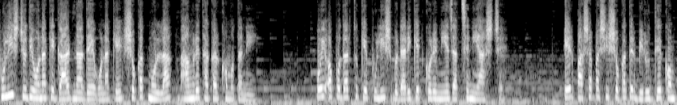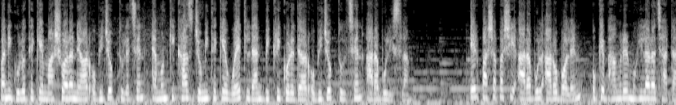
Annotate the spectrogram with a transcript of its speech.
পুলিশ যদি ওনাকে গার্ড না দেয়, ওনাকে শোকাত মোল্লা ভাঙড়ে থাকার ক্ষমতা নেই। ওই অপদার্থকে পুলিশ ব্যারিকেড করে নিয়ে যাচ্ছে, নিয়ে আসছে। এর পাশাপাশি শোকাতের বিরুদ্ধে কোম্পানিগুলো থেকে মাসোয়ারা নেওয়ার অভিযোগ তুলেছেন, এমনকি খাস জমি থেকে ওয়েট ল্যান্ড বিক্রি করে দেওয়ার অভিযোগ তুলছেন আরাবুল ইসলাম। এর পাশাপাশি আরাবুল আরও বলেন, ওকে ভাঙড়ের মহিলারা ঝাঁটা,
